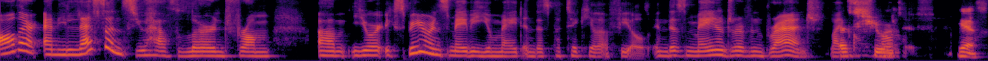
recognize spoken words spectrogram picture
are there any lessons you have learned from um, your experience maybe you made in this particular field, in this male driven branch like That's sure. Yes.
